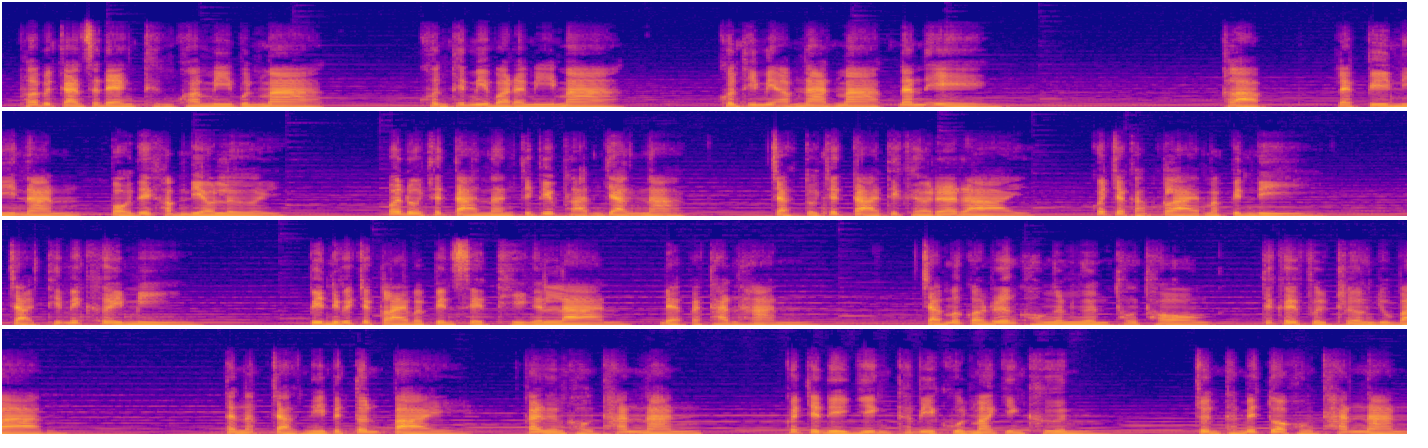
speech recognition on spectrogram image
เพราะเป็นการแสดงถึงความมีบุญมาก คนที่มีบารมีมาก คนที่มีอำนาจมากนั่นเอง ครับ และปีนี้นั้นบอกได้คำเดียวเลย ว่าดวงชะตานั้นจะพลิกผันอย่างหนัก จากดวงชะตาที่เคยร้าย ก็จะกลับกลายมาเป็นดี จากที่ไม่เคยมีปีนี้ก็จะกลายมาเป็นเศรษฐีเงินล้าน แบบกระทันหัน จากเมื่อก่อนเรื่องของเงินเงินทองทองที่เคยฝืดเครืองอยู่บ้าง แต่นับจากนี้เป็นต้นไป การเงินของท่านนั้น ก็จะดียิ่งทวีคูณมากยิ่งขึ้น จนทำให้ตัวของท่านนั้น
